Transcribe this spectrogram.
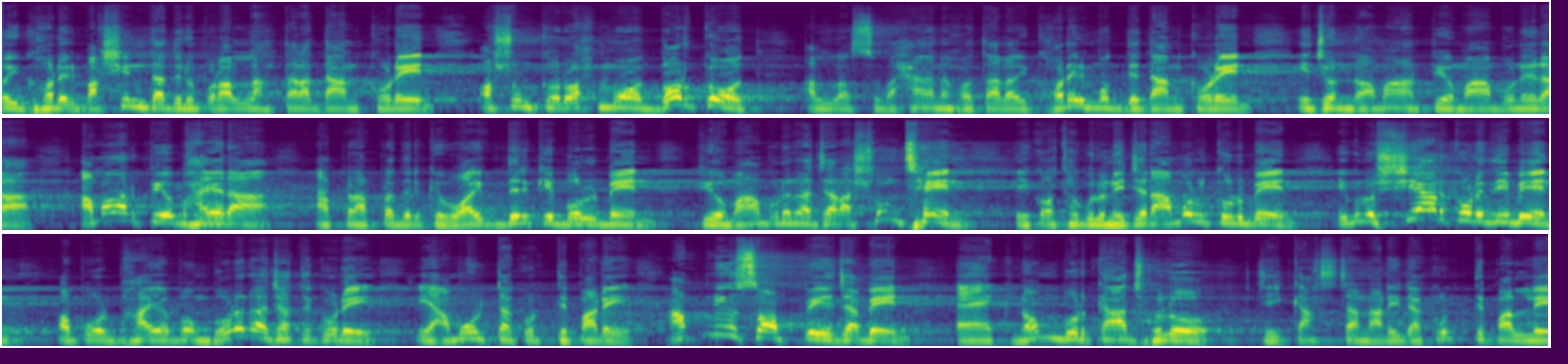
ওই ঘরের বাসিন্দাদের উপর আল্লাহ তারা দান করেন। অসংখ্য রহমত, বরকত আল্লাহ সুবাহান ওই ঘরের মধ্যে দান করেন। এজন্য আমার প্রিয় মা বোনেরা, আমার প্রিয় ভাইয়েরা, আপনারা আপনাদেরকে, ওয়াইফদেরকে বলবেন, প্রিয় মা বোনেরা যারা শুনছেন, এই কথাগুলো নিজেরা আমল করবেন, এগুলো শেয়ার করে দিবেন, অপর ভাই এবং বোনেরা যাতে করে এই আমলটা করতে পারে। আপনিও সব পেয়ে যাবেন। এক নম্বর কাজ হলো যে কাজটা নারীরা করতে পারলে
